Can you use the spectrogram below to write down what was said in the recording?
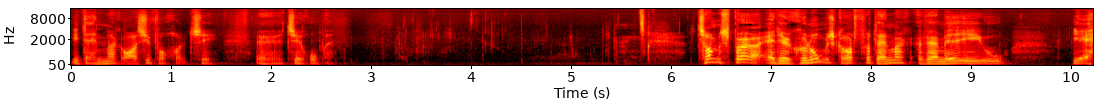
i Danmark, også i forhold til, øh, til Europa. Tom spørger, er det økonomisk godt for Danmark at være med i EU? Ja,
